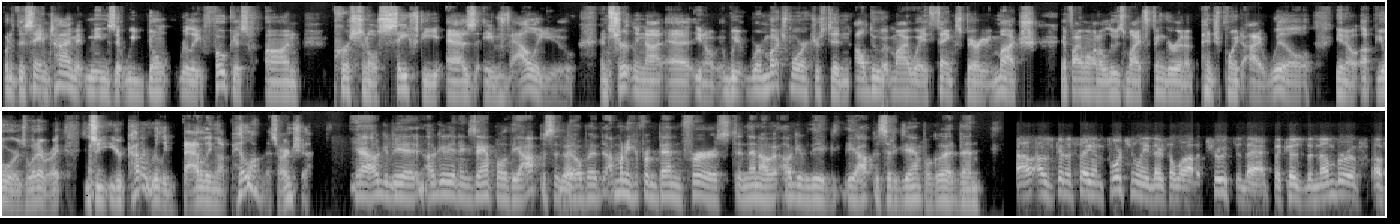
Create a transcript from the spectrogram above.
but at the same time, it means that we don't really focus on personal safety as a value and certainly not as you know we, are much more interested in i'll do it my way thanks very much if i want to lose my finger in a pinch point i will you know up yours whatever right and so you're kind of really battling uphill on this aren't you yeah i'll give you a, i'll give you an example of the opposite right. though but i'm going to hear from ben first and then i'll, I'll give you the, the opposite example go ahead ben I was going to say, unfortunately, there's a lot of truth to that because the number of, of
